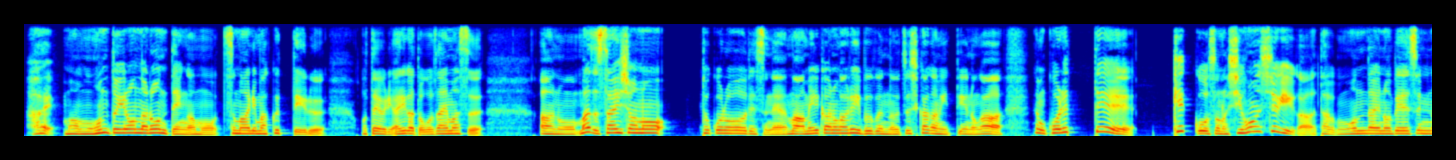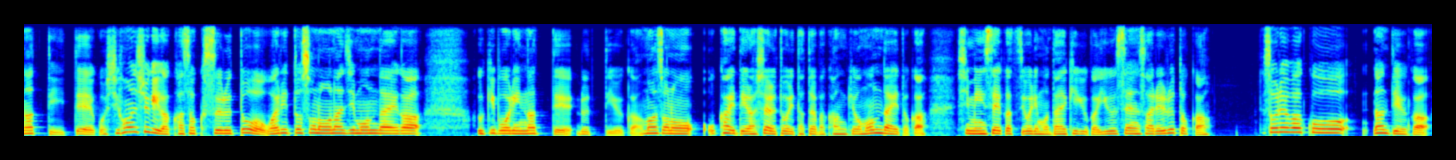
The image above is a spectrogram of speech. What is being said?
はい。まあもうほんといろんな論点がもう詰まりまくっているお便りありがとうございます。あの、まず最初のところですね。まあアメリカの悪い部分の映し鏡っていうのが、でもこれって結構その資本主義が多分問題のベースになっていて、こう資本主義が加速すると割とその同じ問題が浮き彫りになってるっていうか、まあその書いていらっしゃる通り、例えば環境問題とか、市民生活よりも大企業が優先されるとか、それはこう、なんていうか、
